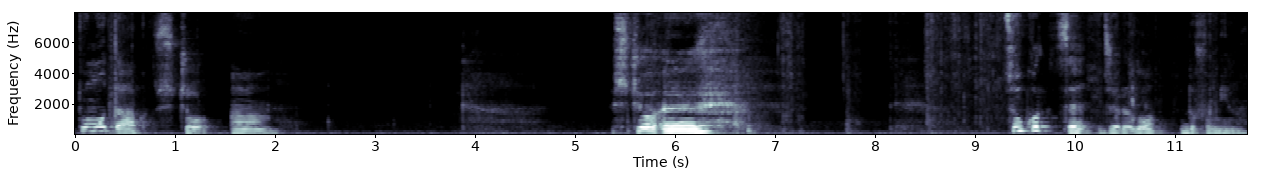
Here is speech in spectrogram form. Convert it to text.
Тому так, що, а, що е, цукор це джерело дофаміну.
